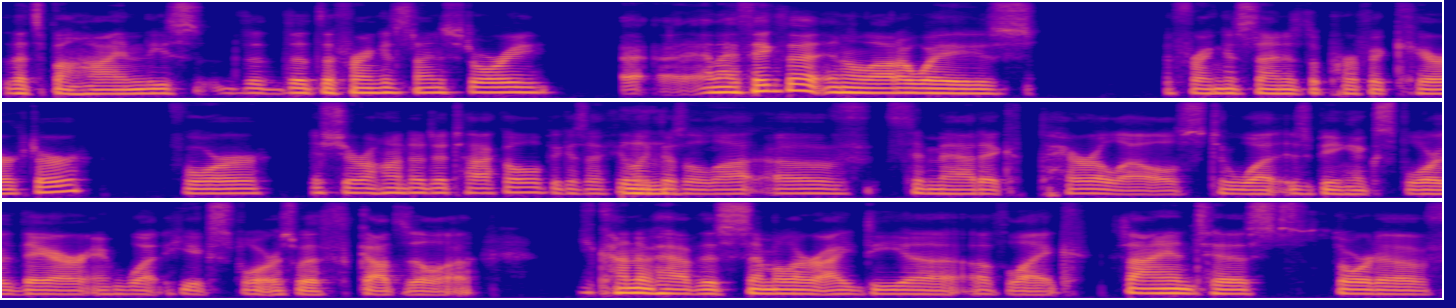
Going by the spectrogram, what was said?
that's behind these the, the, the Frankenstein story. And I think that in a lot of ways, Frankenstein is the perfect character for Ishiro Honda to tackle because I feel mm. like there's a lot of thematic parallels to what is being explored there and what he explores with Godzilla. You kind of have this similar idea of like scientists sort of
